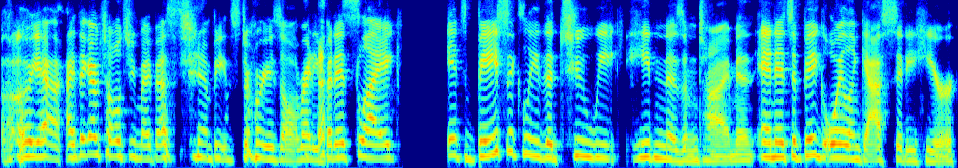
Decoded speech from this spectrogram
Oh yeah, I think I've told you my best Stampede stories already, but it's like it's basically the 2 week hedonism time and and it's a big oil and gas city here.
